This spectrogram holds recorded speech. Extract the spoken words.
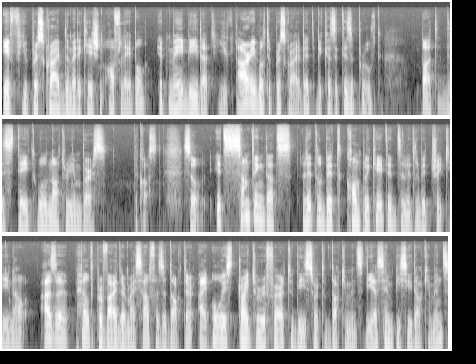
if you prescribe the medication off label, it may be that you are able to prescribe it because it is approved, but the state will not reimburse the cost. So it's something that's a little bit complicated, it's a little bit tricky. Now, as a health provider myself, as a doctor, I always try to refer to these sort of documents, the SMPC documents,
